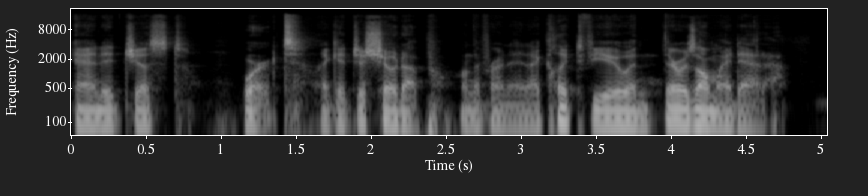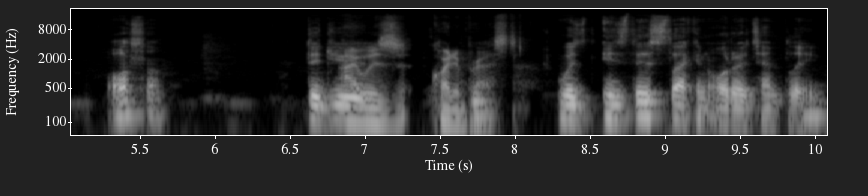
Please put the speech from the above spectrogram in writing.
and it just worked. Like it just showed up on the front end. I clicked view, and there was all my data. Awesome. Did you? I was quite impressed. Was is this like an auto template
